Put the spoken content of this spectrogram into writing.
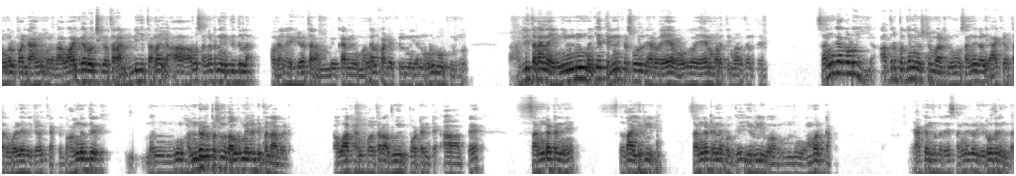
ಮಂಗಲ್ ಪಾಂಡೆ ಹಂಗೆ ಮಾಡೋದು? ಅವಾಗ ರೋಚಿ ಹೇಳ್ತಾರೆ, ಅಲ್ಲಿ ತನ ಯಾರು ಸಂಘಟನೆ ಇದ್ದಿದ್ದಿಲ್ಲ. ಅವರೆಲ್ಲ ಹೇಳ್ತಾರೆ, ಬೇಕಾದ್ರೆ ನೀವು ಮಂಗಲ್ ಪಾಂಡೆ ಫಿಲ್ಮ್ ಇದನ್ನು ನೋಡ್ಬೇಕು ನೀವು. ಅಲ್ಲಿ ತನ ನೀವು ನಿಮ್ಮ ಬಗ್ಗೆ ತಲೆನೇ ಕೆಡಿಸ್ಕೊಳ್ಳೋದು ಯಾರು, ಏ, ಹೋಗೋ, ಏನು ಮಾಡ್ತಿ ಮಾಡ್ತಂತ ಸಂಘಗಳು ಅದ್ರ ಬಗ್ಗೆ ಯೋಚನೆ ಮಾಡಿ ನೀವು ಸಂಘಗಳು ಯಾಕೆ ಹೇಳ್ತಾರೆ, ಒಳ್ಳೇದು ಹೇಳಿ ಕೆಟ್ಟದ್ದು. ಹಂಗಂತ ನೀವು ಹಂಡ್ರೆಡ್ ಪರ್ಸೆಂಟ್ ಅವ್ರ ಮೇಲೆ ಡಿಪೆಂಡ್ ಆಗಬೇಡಿ ಅವಾಗ ಹೆಂಗೆ ಮಾಡ್ತಾರೆ ಅದು ಇಂಪಾರ್ಟೆಂಟ್ ಆದರೆ ಸಂಘಟನೆ ಸದಾ ಇರಲಿ. ಸಂಘಟನೆ ಬಗ್ಗೆ ಇರಲಿ, ಒಂದು ಒಮ್ಮಟ್ಟ. ಯಾಕಂತಂದರೆ ಸಂಘಗಳು ಇರೋದ್ರಿಂದ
